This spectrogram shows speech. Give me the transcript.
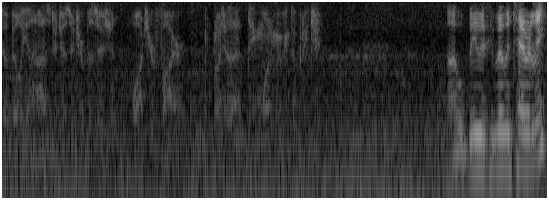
Civilian hostages at your position. Watch your fire. Roger that. Team 1 moving to breach. I will be with you momentarily.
